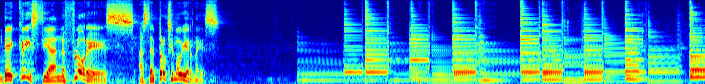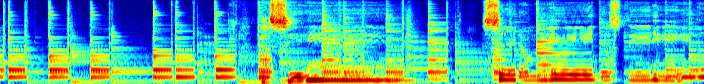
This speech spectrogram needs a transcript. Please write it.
de Cristian Flores. Hasta el próximo viernes. Así será mi destino.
